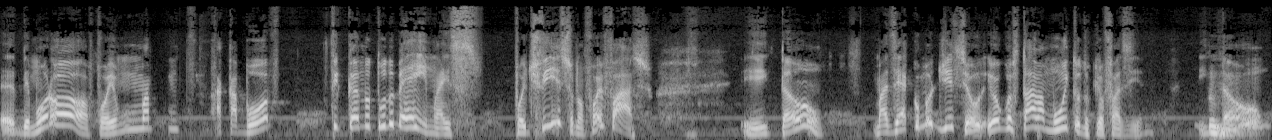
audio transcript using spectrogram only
é, demorou. Foi uma. Acabou ficando tudo bem, mas foi difícil, não foi fácil. Então, mas é como eu disse, eu, eu gostava muito do que eu fazia. Então, uhum.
